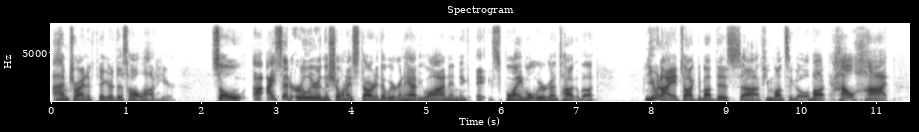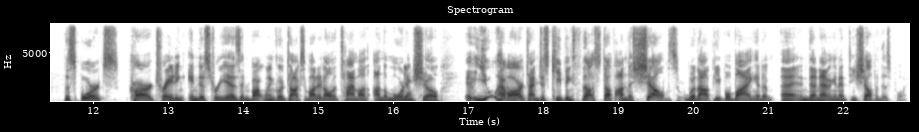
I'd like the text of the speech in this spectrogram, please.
I'm trying to figure this all out here. So I said earlier in the show when I started that we were going to have you on and explain what we were going to talk about. You and I had talked about this uh, a few months ago about how hot the sports car trading industry is, and Bart Winkler talks about it all the time on, on the morning yeah. show. You have a hard time just keeping th- stuff on the shelves without people buying it uh, and then having an empty shelf at this point.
